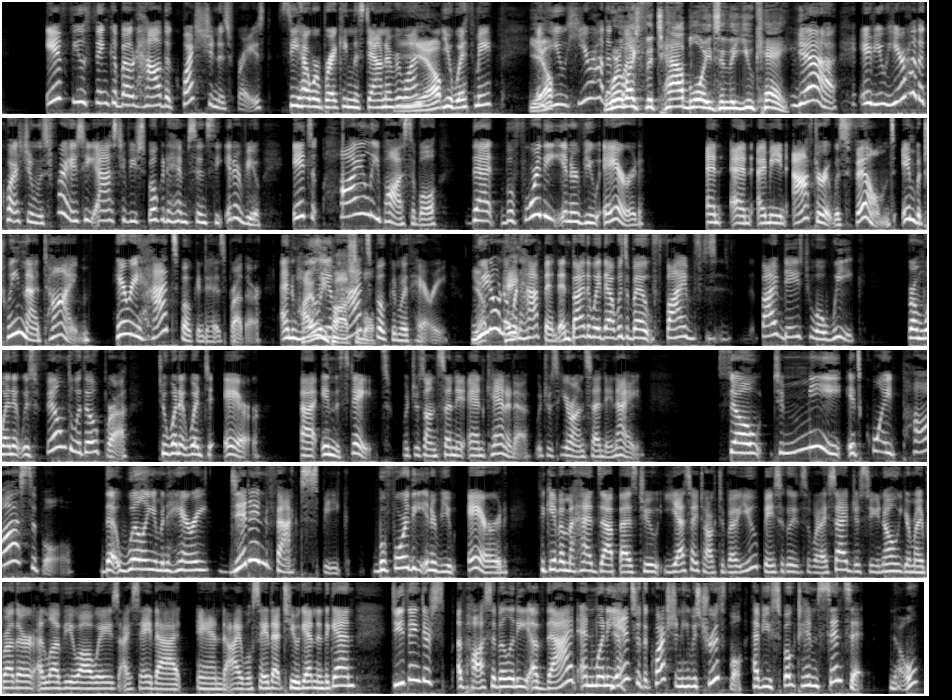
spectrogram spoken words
if you think about how the question is phrased, see how we're breaking this down, everyone? Yep. You with me? Yep. If you hear how the We're question- like the tabloids in the UK. yeah. If you hear how the question was phrased, he asked, Have you spoken to him since the interview? It's highly possible that before the interview aired, and, and I mean, after it was filmed, in between that time, Harry had spoken to his brother, and Highly William possible. had spoken with Harry. Yep. We don't know Hey- what happened. And by the way, that was about five five days to a week from when it was filmed with Oprah to when it went to air uh, in the States, which was on Sunday, and Canada, which was here on Sunday night. So to me, it's quite possible that William and Harry did in fact speak before the interview aired to give him a heads up as to, yes, I talked about you. Basically, this is what I said. Just so you know, you're my brother. I love you always. I say that, and I will say that to you again and again. Do you think there's a possibility of that? And when he answered the question, he was truthful. Have you spoke to him since it? No.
